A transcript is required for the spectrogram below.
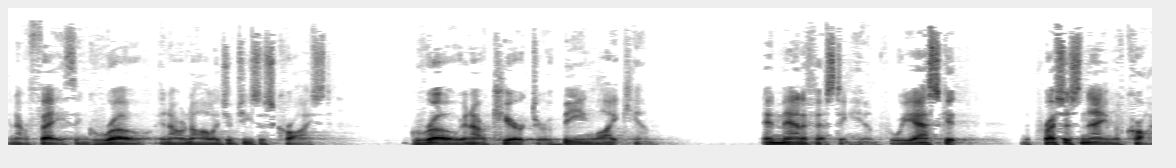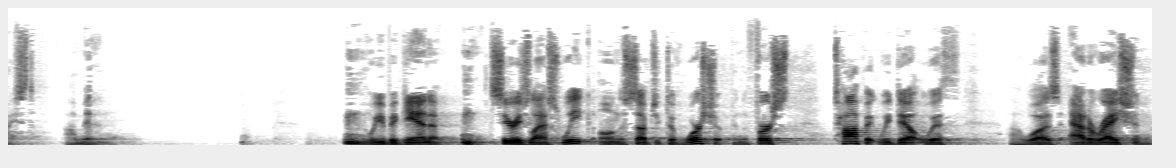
in our faith and grow in our knowledge of Jesus Christ grow in our character of being like Him and manifesting Him. For we ask it in the precious name of Christ. Amen. we began a series last week on the subject of worship, and the first topic we dealt with uh, was adoration.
